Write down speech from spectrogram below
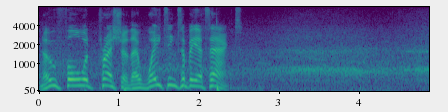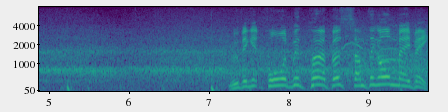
No forward pressure, they're waiting to be attacked. Moving it forward with purpose, something on maybe.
